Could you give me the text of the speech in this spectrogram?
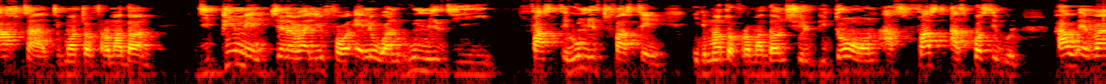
after the month of Ramadan. The payment generally for anyone who missed the fasting, who missed fasting in the month of Ramadan should be done as fast as possible. However,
